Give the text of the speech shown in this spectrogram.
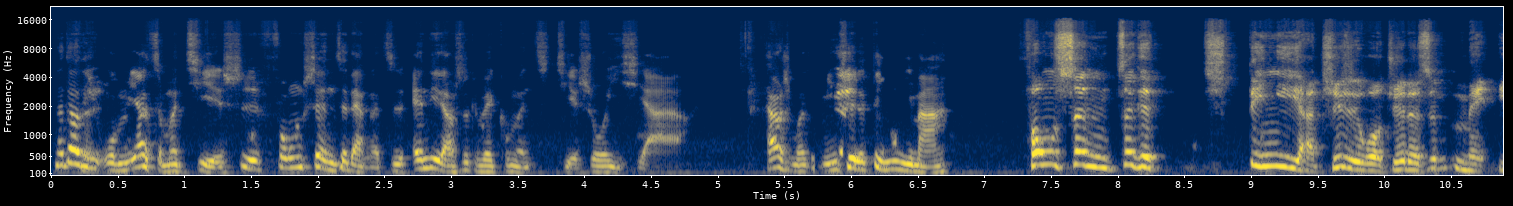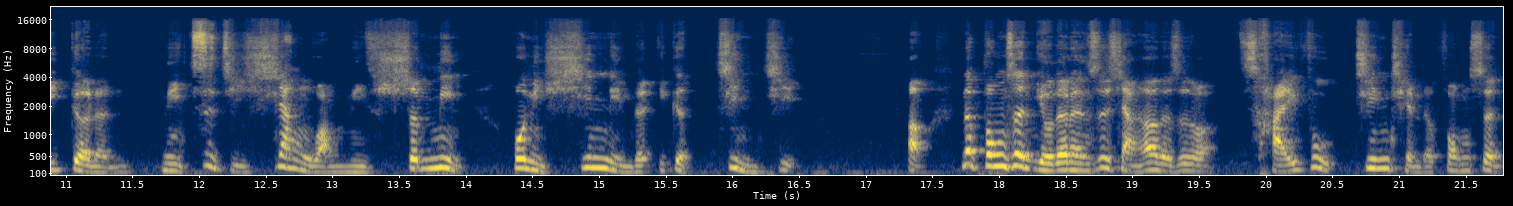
那到底我们要怎么解释“丰盛”这两个字？Andy 老师可不可以给我们解说一下？还有什么明确的定义吗？丰盛这个定义啊，其实我觉得是每一个人你自己向往你生命或你心灵的一个境界。啊，那丰盛，有的人是想要的是什么？财富、金钱的丰盛。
